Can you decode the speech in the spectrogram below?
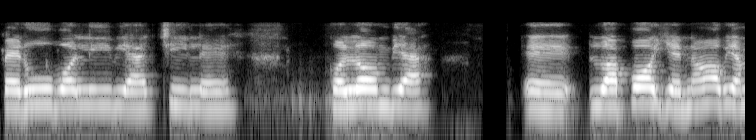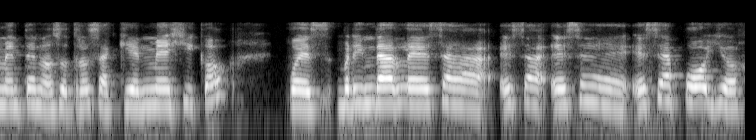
Perú, Bolivia, Chile, Colombia, eh, lo apoyen, ¿no? Obviamente nosotros aquí en México, pues brindarle esa, esa, ese, ese apoyo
